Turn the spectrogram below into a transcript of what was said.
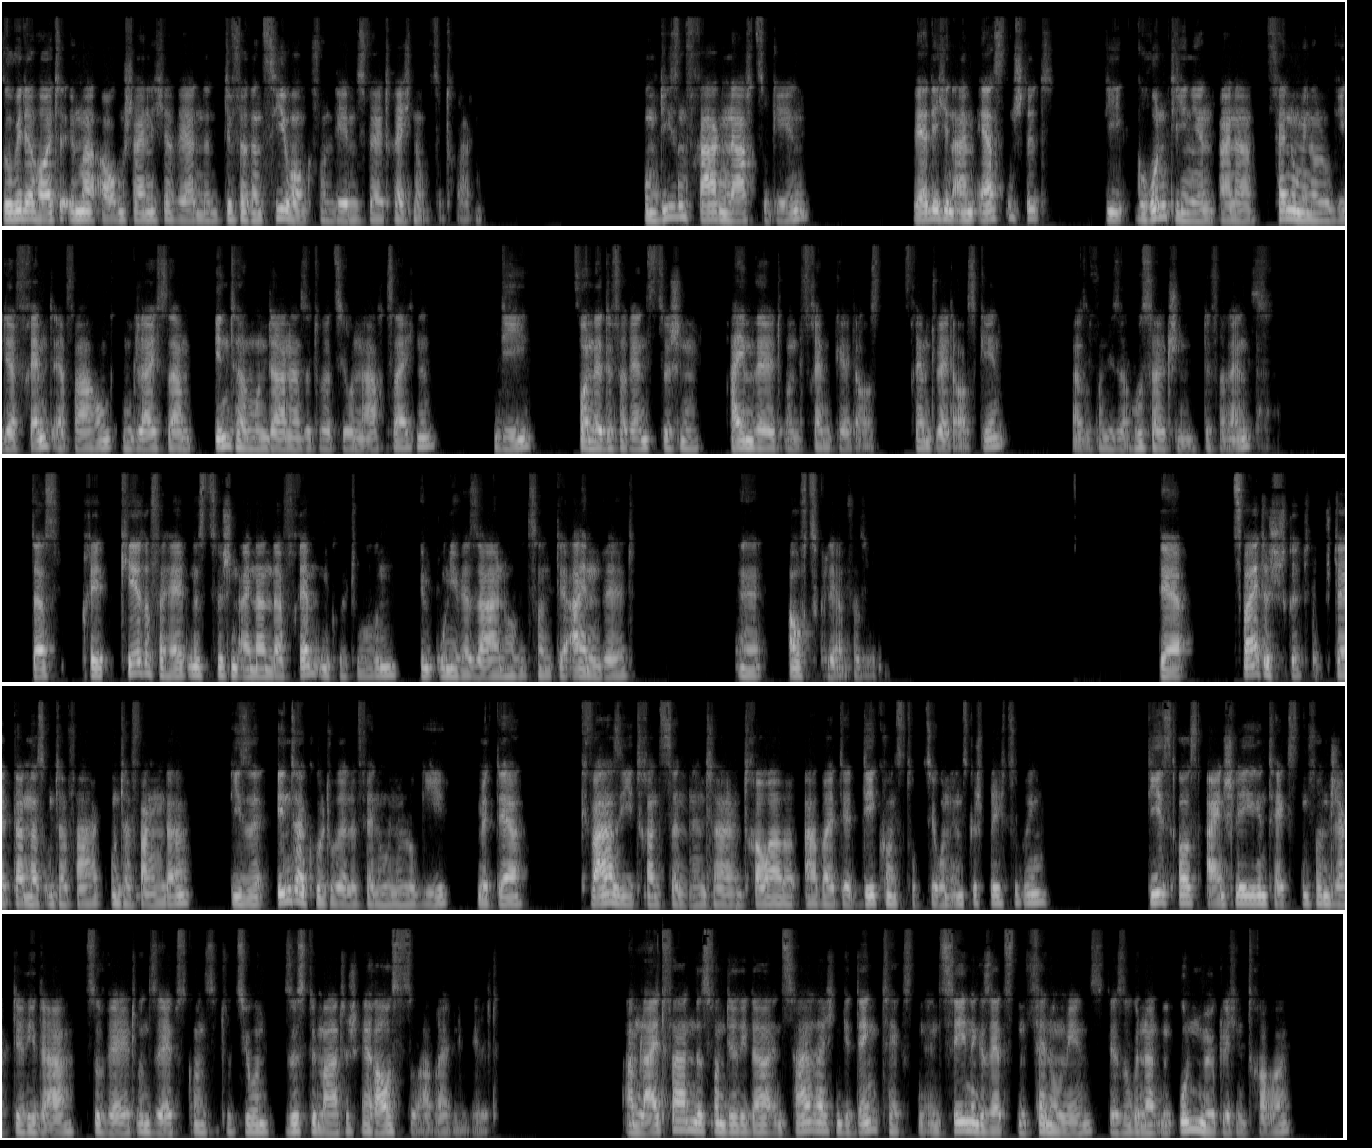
sowie der heute immer augenscheinlicher werdenden Differenzierung von Lebenswelt Rechnung zu tragen. Um diesen Fragen nachzugehen, werde ich in einem ersten Schritt die Grundlinien einer Phänomenologie der Fremderfahrung in gleichsam intermundaner Situation nachzeichnen, die von der Differenz zwischen Heimwelt und Fremdwelt, aus, Fremdwelt ausgehen, also von dieser Husserlschen Differenz, das prekäre Verhältnis zwischen einander fremden Kulturen im universalen Horizont der einen Welt äh, aufzuklären versuchen. Der zweite Schritt stellt dann das Unterfangen dar, diese interkulturelle Phänomenologie mit der quasi transzendentalen Trauerarbeit der Dekonstruktion ins Gespräch zu bringen, die es aus einschlägigen Texten von Jacques Derrida zur Welt- und Selbstkonstitution systematisch herauszuarbeiten gilt. Am Leitfaden des von Derrida in zahlreichen Gedenktexten in Szene gesetzten Phänomens der sogenannten unmöglichen Trauer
